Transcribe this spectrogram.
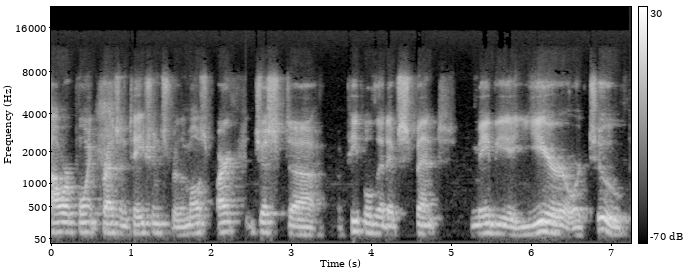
PowerPoint presentations for the most part. Just uh, people that have spent maybe a year or two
